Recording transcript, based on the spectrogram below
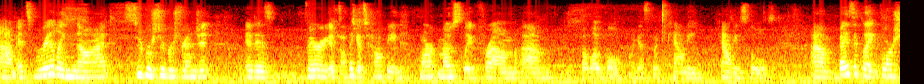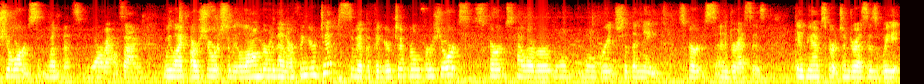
Um, it's really not super super stringent. It is very, it's, I think it's copied mostly from um, the local, I guess the county county schools. Um, basically, for shorts, when that's warm outside, we like our shorts to be longer than our fingertips. So we have a fingertip rule for shorts. Skirts, however, will will reach to the knee. Skirts and dresses. If you have skirts and dresses, we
